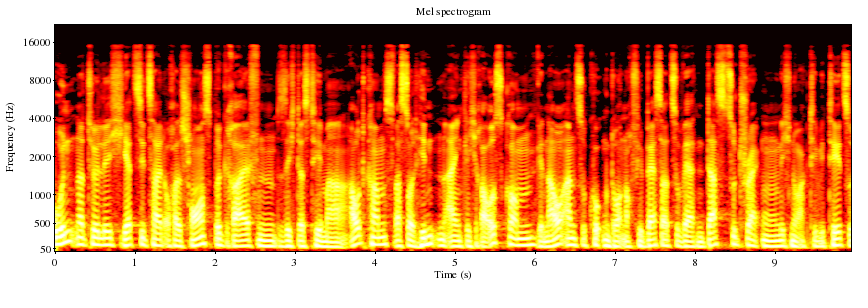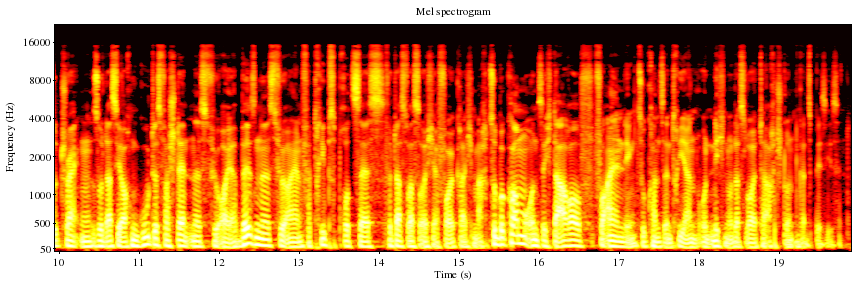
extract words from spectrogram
Und natürlich jetzt die Zeit auch als Chance begreifen, sich das Thema Outcomes, was soll hinten eigentlich rauskommen, genau anzugucken, dort noch viel besser zu werden, das zu tracken, nicht nur Aktivität zu tracken, sodass ihr auch ein gutes Verständnis für euer Business, für euren Vertriebsprozess, für das, was euch erfolgreich macht, zu bekommen und sich darauf vor allen Dingen zu konzentrieren und nicht nur, dass Leute acht Stunden ganz busy sind.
